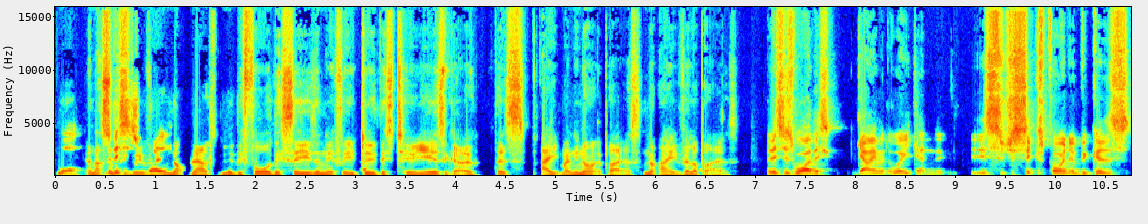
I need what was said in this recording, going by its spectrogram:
Yeah, And that's But something we've not been able to do before this season. If you do this two years ago, there's eight Man United players, not eight Villa players. This is why this game at the weekend is such a six pointer because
